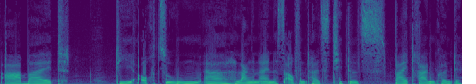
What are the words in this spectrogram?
Arbeit, die auch zum Erlangen eines Aufenthaltstitels beitragen könnte,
